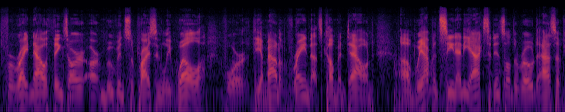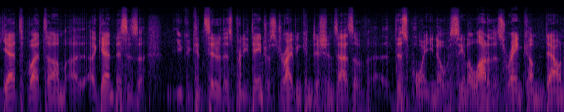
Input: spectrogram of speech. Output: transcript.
for right now, things are, are moving surprisingly well for the amount of rain that's coming down. Um, we haven't seen any accidents on the road as of yet, but um, again, this is a, you could consider this pretty dangerous driving conditions as of uh, this point. You know, we're seeing a lot of this rain come down,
